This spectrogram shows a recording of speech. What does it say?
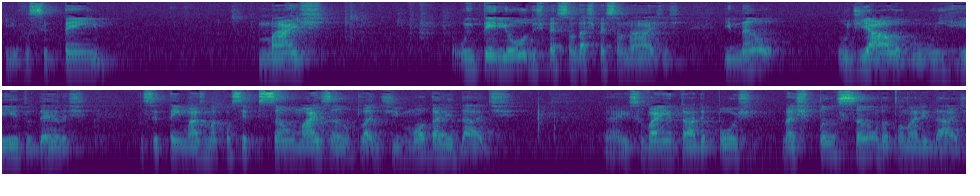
que você tem mais o interior dos das personagens e não o diálogo, o enredo delas, você tem mais uma concepção mais ampla de modalidade. É, isso vai entrar depois na expansão da tonalidade.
